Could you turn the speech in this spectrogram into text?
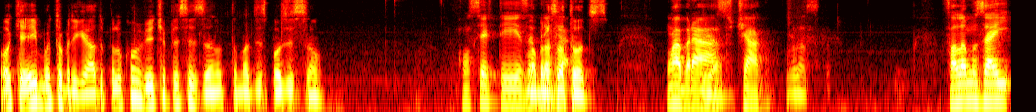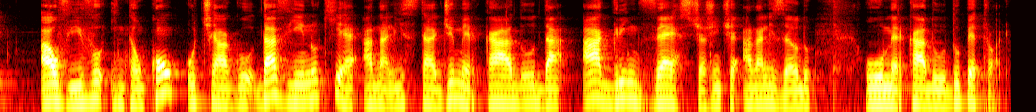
Ok, muito obrigado pelo convite. Precisando, estamos à disposição. Com certeza. Um abraço obrigado. a todos. Um abraço, Tiago. Um abraço. Falamos aí ao vivo, então, com o Tiago Davino, que é analista de mercado da Agriinvest. A gente analisando o mercado do petróleo.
